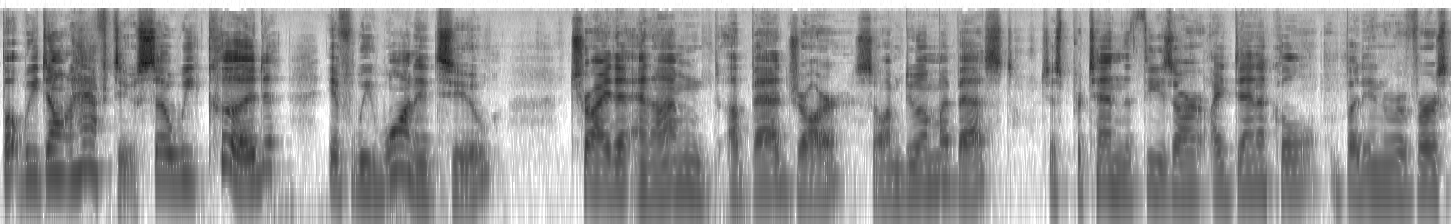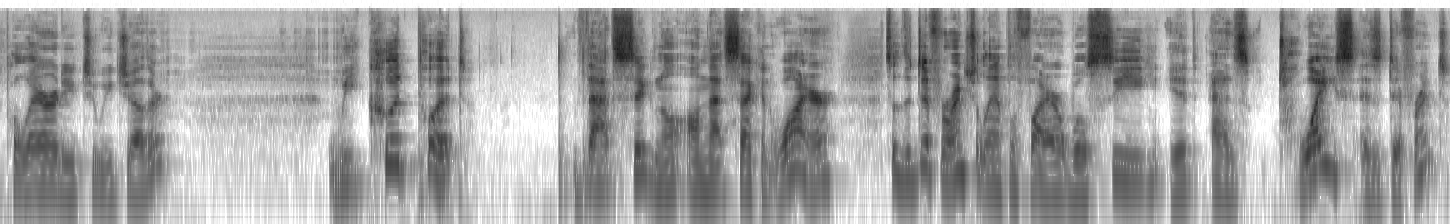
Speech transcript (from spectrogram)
but we don't have to. So we could, if we wanted to, try to, and I'm a bad drawer, so I'm doing my best. Just pretend that these are identical but in reverse polarity to each other we could put that signal on that second wire. So the differential amplifier will see it as twice as different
